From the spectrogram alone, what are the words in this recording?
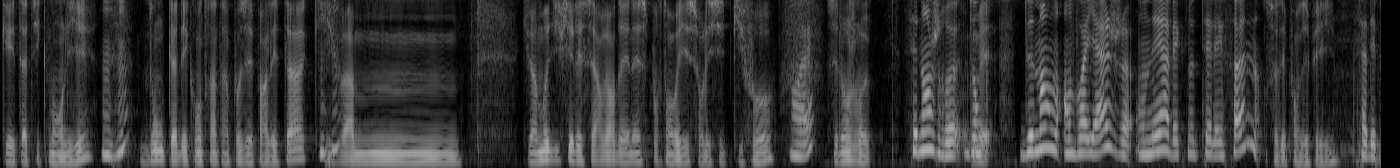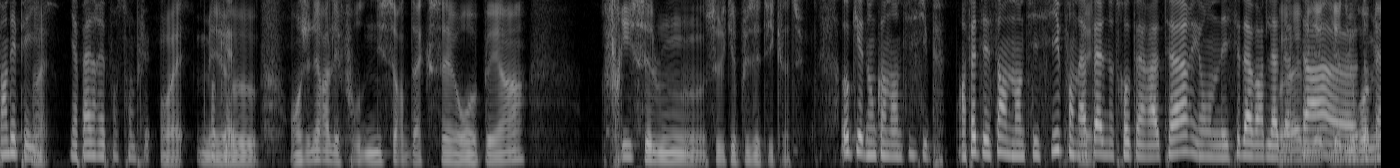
qui est étatiquement lié, Mhm. donc à des contraintes imposées par l'État, qui Mhm. va qui va modifier les serveurs DNS pour t'envoyer sur les sites qu'il faut. Ouais. C'est dangereux. C'est dangereux. Donc, Mais- demain, en voyage, on est avec notre téléphone. Ça dépend des pays. Ça dépend des pays. Il Ouais. n'y a pas de réponse non plus. Ouais. Mais euh, en général, les fournisseurs d'accès européens, Free, c'est celui qui est le plus éthique là-dessus. Ok, donc on anticipe. En fait, c'est ça, on anticipe, on Oui. appelle notre opérateur et on essaie d'avoir de la data Il y a, y a euh, du roaming,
